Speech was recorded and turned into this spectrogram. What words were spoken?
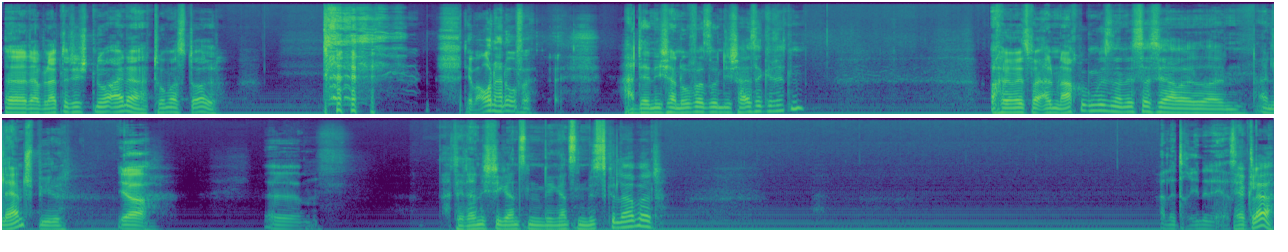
Äh, da bleibt natürlich nur einer, Thomas Doll. Der war auch in Hannover. Hat er nicht Hannover so in die Scheiße geritten? Ach, wenn wir jetzt bei allem nachgucken müssen, dann ist das ja ein, ein Lernspiel. Ja. Ähm, Hat er da nicht ganzen, den ganzen Mist gelabert? alle Trainer der ersten. Ja klar,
